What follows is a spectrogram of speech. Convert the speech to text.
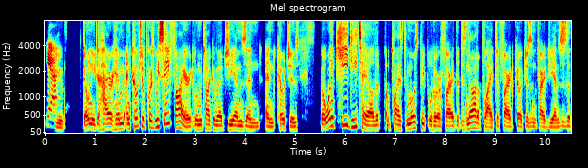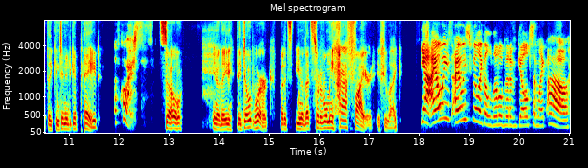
Yeah. You don't need to hire him. And coach, of course, we say fired when we talk about GMs and, and coaches. But one key detail that applies to most people who are fired that does not apply to fired coaches and fired GMs is that they continue to get paid. Of course. So, you know, they they don't work, but it's you know that's sort of only half fired, if you like. Yeah, I always I always feel like a little bit of guilt. I'm like, oh,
